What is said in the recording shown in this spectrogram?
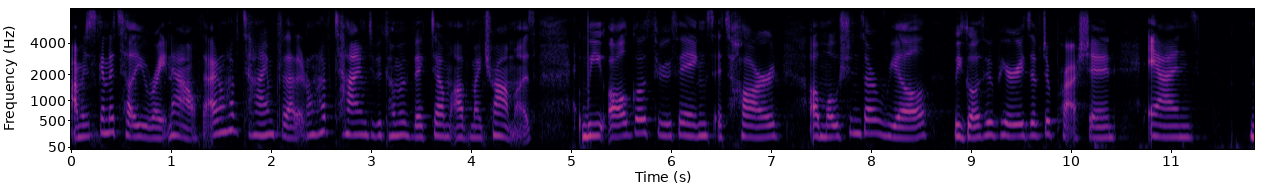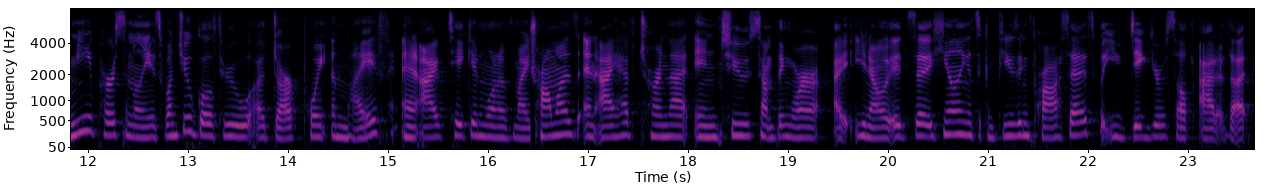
I'm just going to tell you right now that I don't have time for that. I don't have time to become a victim of my traumas. We all go through things, it's hard. Emotions are real. We go through periods of depression. And me personally is once you go through a dark point in life and I've taken one of my traumas and I have turned that into something where I you know it's a healing it's a confusing process but you dig yourself out of that.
